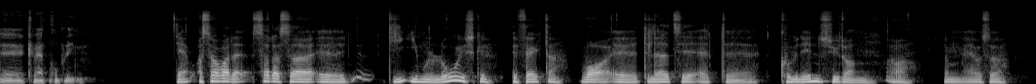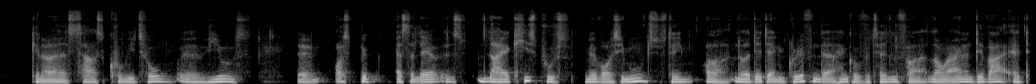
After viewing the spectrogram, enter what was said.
øh, kan være et problem. Ja, og så, var der, så er der så øh, de immunologiske effekter, hvor øh, det lader til, at øh, covid-19-sygdommen, og, som er jo så genereret af SARS-CoV-2-virus, øh, øh, også be, altså lave, leger kispus med vores immunsystem. Og noget af det, Dan Griffin der, han kunne fortælle fra Long Island, det var, at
